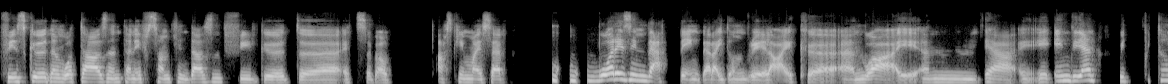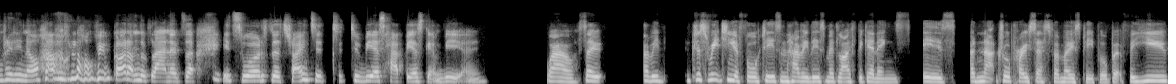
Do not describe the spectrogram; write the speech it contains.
feels good and what doesn't. And if something doesn't feel good uh, it's about asking myself what is in that thing that I don't really like uh, and why. And yeah, in, in, the end, we, we don't really know how long we've got on the planet. So it's worth trying to, to, to be as happy as can be. I mean. Wow. So, I mean, just reaching your 40s and having these midlife beginnings is a natural process for most people but for you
